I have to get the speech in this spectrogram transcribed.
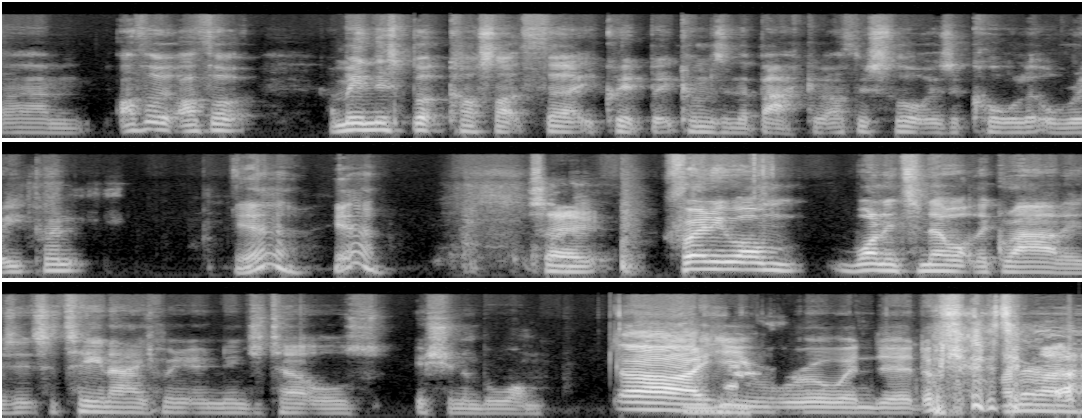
Um, I thought I thought. I mean, this book costs like thirty quid, but it comes in the back. I just thought it was a cool little reprint. Yeah, yeah. So for anyone wanting to know what the Grail is, it's a Teenage Mutant Ninja Turtles issue number one. ah he ruined it I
